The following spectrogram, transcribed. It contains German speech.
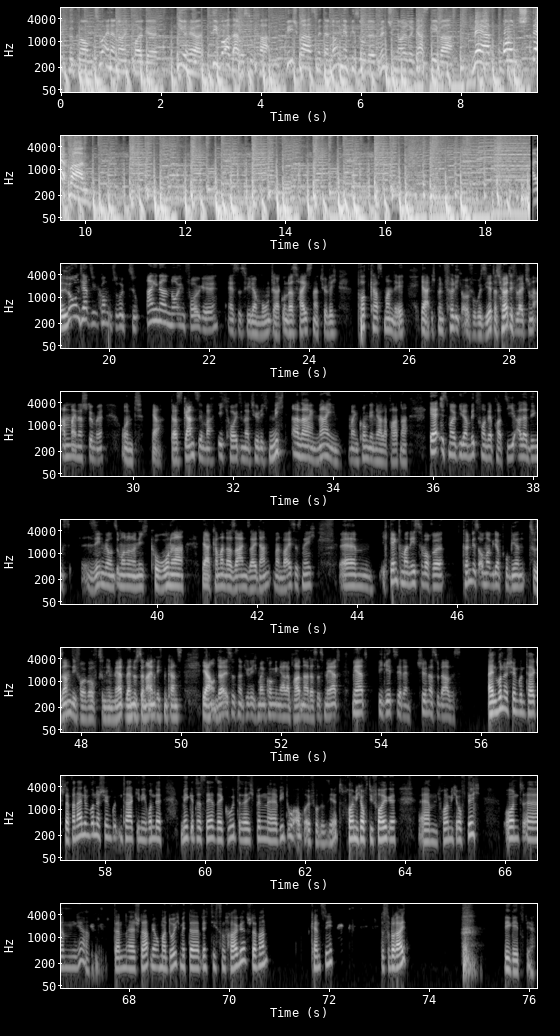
herzlich willkommen zu einer neuen Folge. Ihr hört die Wortaristokraten. Viel Spaß mit der neuen Episode wünschen eure Gastgeber Mert und Stefan. Hallo und herzlich willkommen zurück zu einer neuen Folge. Es ist wieder Montag und das heißt natürlich Podcast Monday. Ja, ich bin völlig euphorisiert. Das hört ihr vielleicht schon an meiner Stimme. Und ja, das Ganze mache ich heute natürlich nicht allein. Nein, mein kongenialer Partner. Er ist mal wieder mit von der Partie. Allerdings sehen wir uns immer noch nicht. Corona, ja, kann man da sagen, sei Dank. Man weiß es nicht. Ähm, ich denke mal, nächste Woche können wir es auch mal wieder probieren, zusammen die Folge aufzunehmen, Mert, wenn du es dann einrichten kannst. Ja, und da ist es natürlich mein kongenialer Partner, das ist Mert. Mert, wie geht's dir denn? Schön, dass du da bist. Einen wunderschönen guten Tag, Stefan. Einen wunderschönen guten Tag in die Runde. Mir geht es sehr, sehr gut. Äh, ich bin äh, wie du auch euphorisiert. Freue mich auf die Folge, ähm, freue mich auf dich. Und ähm, ja, dann äh, starten wir auch mal durch mit der wichtigsten Frage. Stefan, kennst du sie? Bist du bereit? Wie geht's dir?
